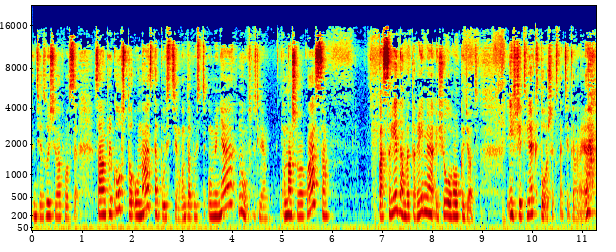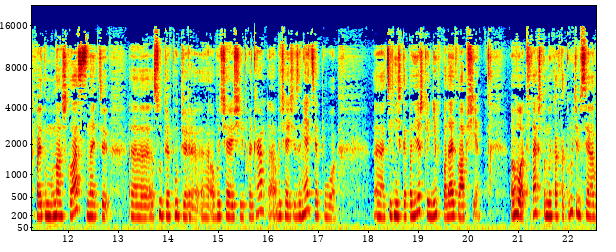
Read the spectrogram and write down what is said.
интересующие вопросы. Самый прикол, что у нас, допустим, вот, допустим, у меня, ну, в смысле, у нашего класса, по средам в это время еще урок идет. И в четверг тоже, кстати говоря. Поэтому наш класс на эти э, супер-пупер э, обучающие, программы, обучающие занятия по э, технической поддержке не попадает вообще. Вот, так что мы как-то крутимся,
